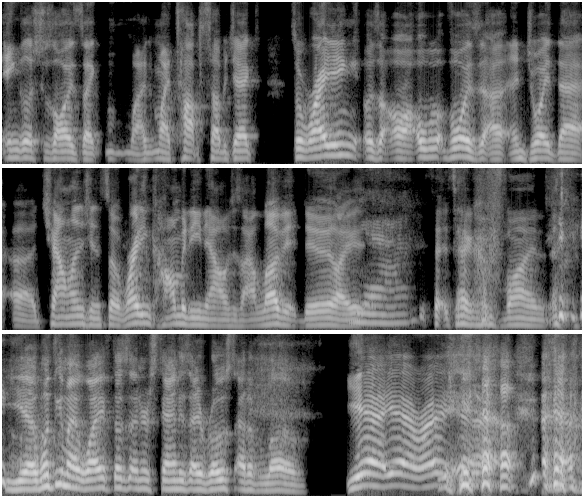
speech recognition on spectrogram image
English was always like my, my top subject. So writing was uh, I've always uh, enjoyed that uh, challenge, and so writing comedy now is just I love it, dude. Like yeah. it's, it's heck of fun. yeah, one thing my wife doesn't understand is I roast out of love. yeah, yeah, right. Yeah. Yeah.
